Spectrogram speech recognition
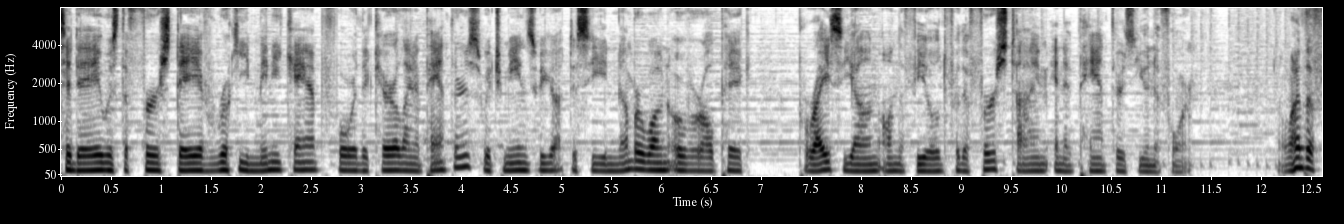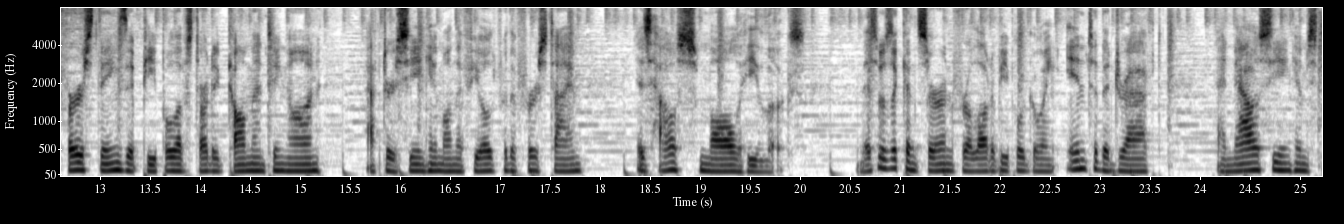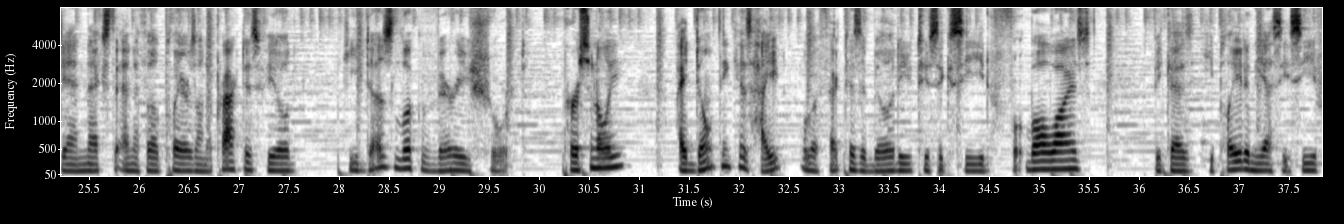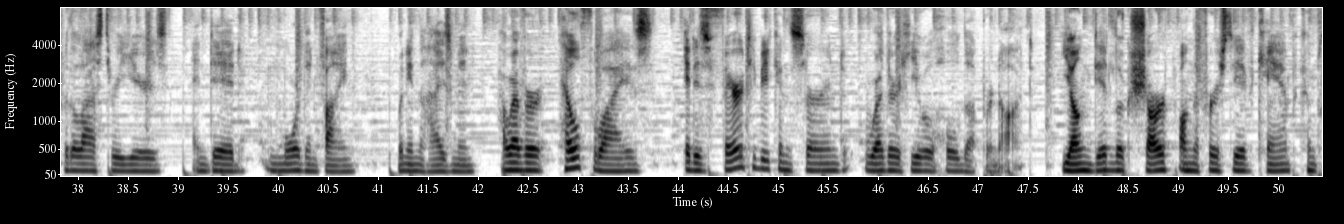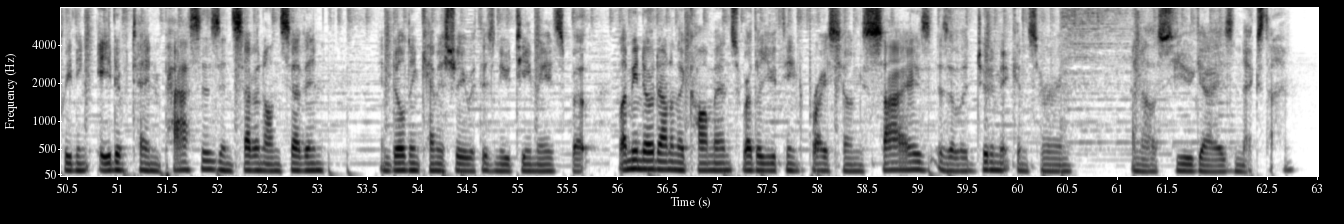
Today was the first day of rookie minicamp for the Carolina Panthers, which means we got to see number one overall pick Bryce Young on the field for the first time in a Panthers uniform. One of the first things that people have started commenting on after seeing him on the field for the first time is how small he looks. This was a concern for a lot of people going into the draft, and now seeing him stand next to NFL players on a practice field, he does look very short. Personally, I don't think his height will affect his ability to succeed football wise because he played in the SEC for the last three years and did more than fine winning the Heisman. However, health wise, it is fair to be concerned whether he will hold up or not. Young did look sharp on the first day of camp, completing 8 of 10 passes in 7 on 7 and building chemistry with his new teammates. But let me know down in the comments whether you think Bryce Young's size is a legitimate concern, and I'll see you guys next time.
